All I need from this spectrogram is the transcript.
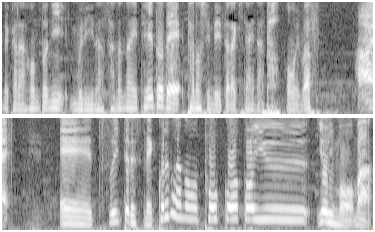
だから本当に無理なさらない程度で楽しんでいただきたいなと思います。はい。えー、続いてですね、これはあの、投稿というよりも、まあ、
